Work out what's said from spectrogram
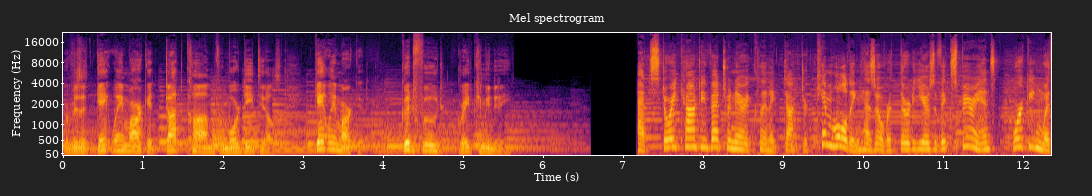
or visit gatewaymarket.com for more details. Gateway Market, good food, great community. At Story County Veterinary Clinic, Dr. Kim Holding has over 30 years of experience working with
